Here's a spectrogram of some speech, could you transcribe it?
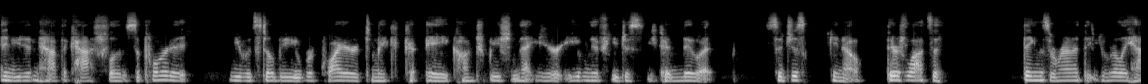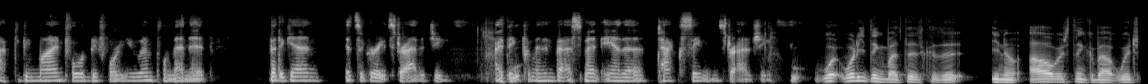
and you didn't have the cash flow to support it, you would still be required to make a contribution that year, even if you just, you couldn't do it. So just, you know, there's lots of things around it that you really have to be mindful of before you implement it. But again, it's a great strategy, I think, from an investment and a tax saving strategy. What What do you think about this? Because you know, I always think about which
